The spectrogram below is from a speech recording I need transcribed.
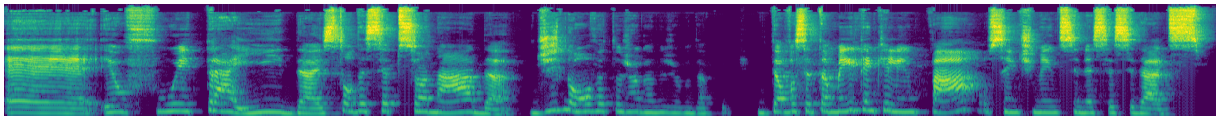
é, eu fui traída, estou decepcionada, de novo eu estou jogando o jogo da culpa. Então, você também tem que limpar os sentimentos e necessidades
